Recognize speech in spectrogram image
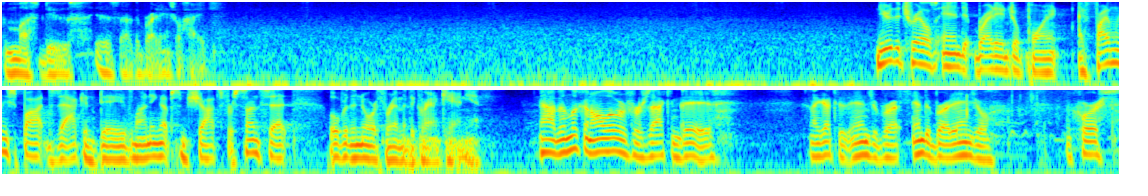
the must-dos, is uh, the Bright Angel hike. Near the trail's end at Bright Angel Point, I finally spot Zach and Dave lining up some shots for sunset over the north rim of the Grand Canyon. Now, I've been looking all over for Zach and Dave, and I got to the end of Bright, end of Bright Angel. Of course,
